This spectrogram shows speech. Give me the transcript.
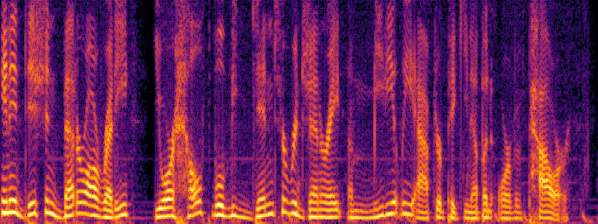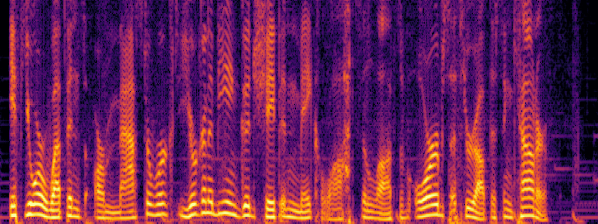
In addition, Better Already, your health will begin to regenerate immediately after picking up an orb of power. If your weapons are masterworked, you're going to be in good shape and make lots and lots of orbs throughout this encounter.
